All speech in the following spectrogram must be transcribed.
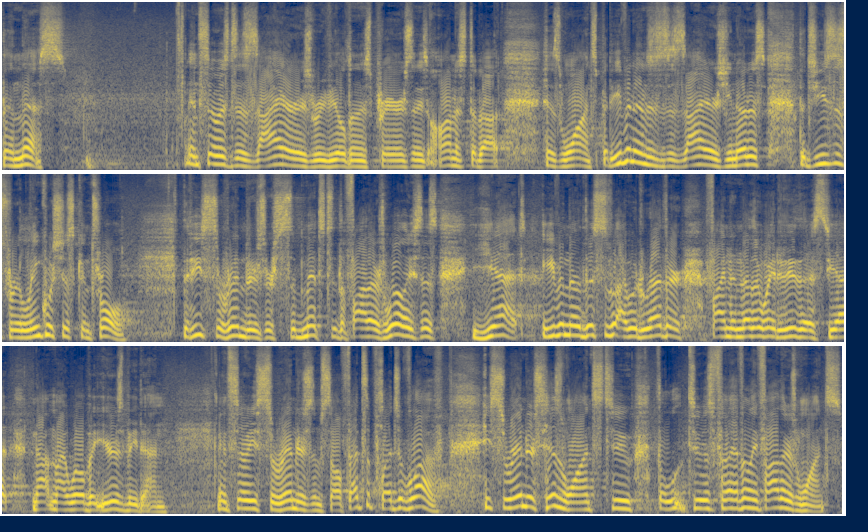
than this. And so his desire is revealed in his prayers, and he's honest about his wants. But even in his desires, you notice that Jesus relinquishes control, that he surrenders or submits to the Father's will. He says, Yet, even though this is, I would rather find another way to do this, yet not my will, but yours be done. And so he surrenders himself. That's a pledge of love. He surrenders his wants to, the, to his heavenly Father's wants.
